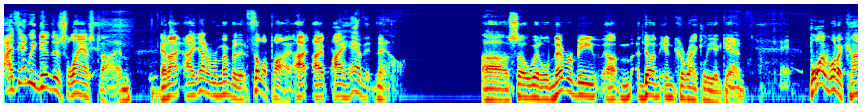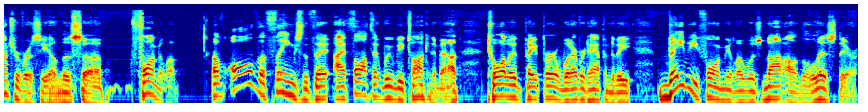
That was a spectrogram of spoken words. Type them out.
I think we did this last time, and I, I got to remember that Phillippi. I, I, I have it now, uh, so it'll never be um, done incorrectly again. Boy, what a controversy on this uh, formula. Of all the things that they, I thought that we'd be talking about, toilet paper, whatever it happened to be, baby formula was not on the list there,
